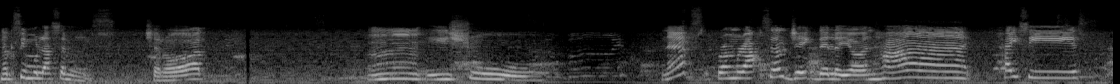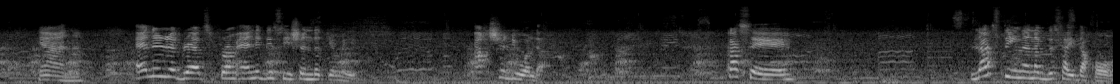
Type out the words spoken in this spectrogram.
Nagsimula sa Miss. Charot. Mm, issue. Next, from Raxel Jake De Leon. Hi! Hi, sis! Yan. Any regrets from any decision that you made? Actually, wala. Kasi, last thing na nag-decide ako,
